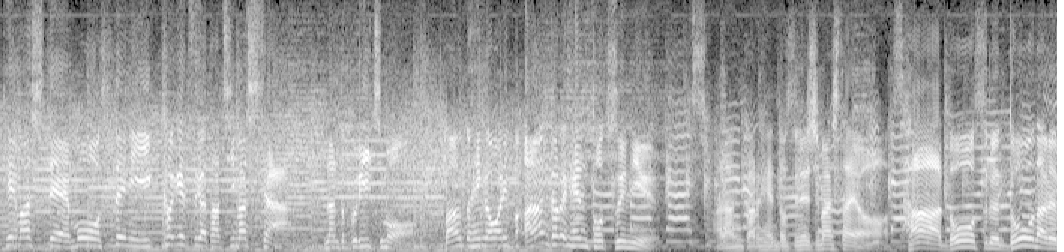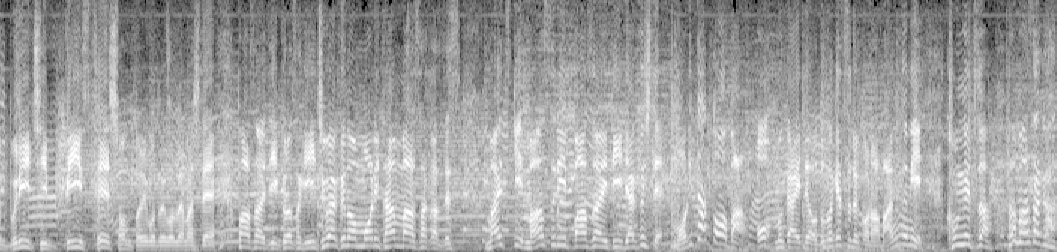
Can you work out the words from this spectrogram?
明けましてもうすでに1ヶ月が経ちました。なんとブリーチもバウンド編が終わりアランカル編突入。アランカル編突入しましたよ。さあどうするどうなるブリーチ B ステーションということでございましてパーソナリティ黒崎一護役の森田正和です。毎月マンスリーパーソナリティ略して森田当番を迎えてお届けするこの番組。今月はまさか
